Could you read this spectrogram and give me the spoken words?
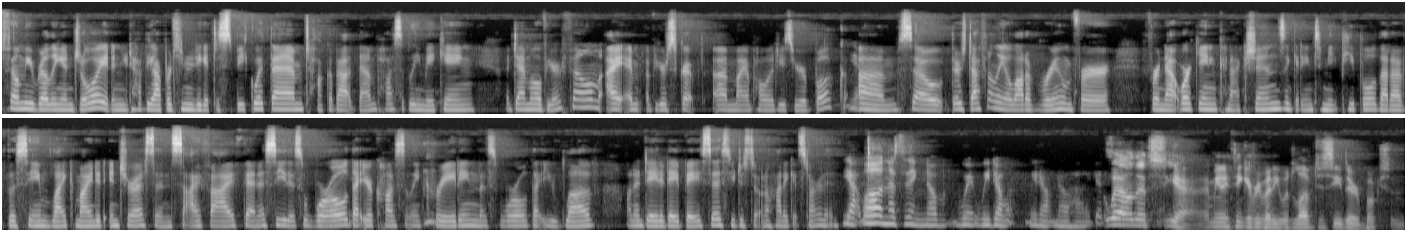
film you really enjoyed, and you'd have the opportunity to get to speak with them, talk about them possibly making a demo of your film, I of your script. Um, my apologies, or your book. Yeah. Um, so there's definitely a lot of room for for networking, connections, and getting to meet people that have the same like-minded interests in sci-fi, fantasy, this world that you're constantly creating, this world that you love on a day-to-day basis. You just don't know how to get started. Yeah, well, and that's the thing. No, we, we don't we don't know how to get. Well, and started. that's yeah. I mean, I think everybody would love to see their books and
